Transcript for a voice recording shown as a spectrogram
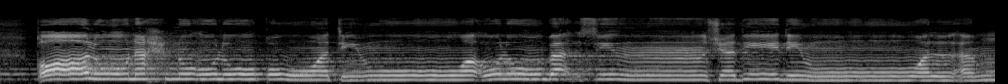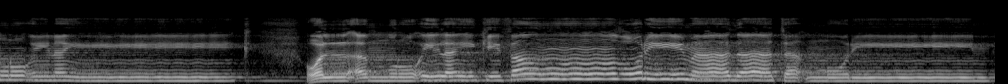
قالوا نحن اولو قوه واولو باس شديد والامر اليك والامر اليك فانظري ماذا تامرين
